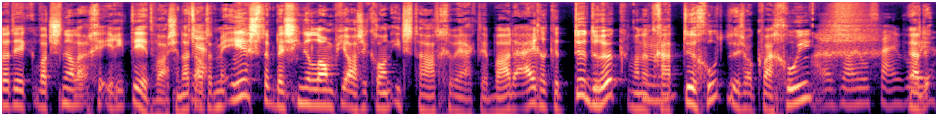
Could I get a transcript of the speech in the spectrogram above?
dat ik wat sneller geïrriteerd was. En dat is Ja. altijd mijn eerste benzinelampje als ik gewoon iets te hard gewerkt heb. We hadden eigenlijk het te druk, want het Mhm. gaat te goed, dus ook qua groei. Nou, dat is wel heel fijn voor Ja, je. dus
